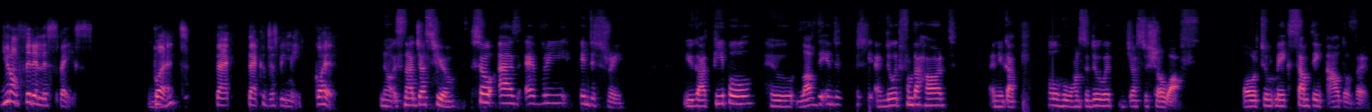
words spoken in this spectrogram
you don't fit in this space mm-hmm. but that that could just be me. Go ahead. No it's not just you. So as every industry you got people who love the industry and do it from the heart and you got people who wants to do it just to show off or to make something out of it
